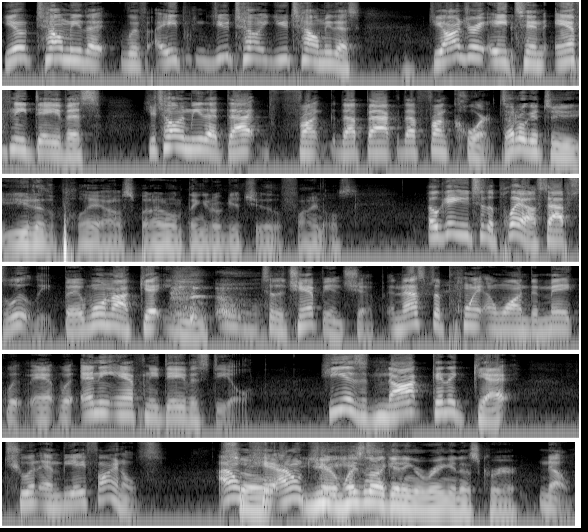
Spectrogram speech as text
you don't tell me that with Ayton, you tell you tell me this, DeAndre Ayton, Anthony Davis. You're telling me that that front, that back, that front court that'll get you to the playoffs, but I don't think it'll get you to the finals. It'll get you to the playoffs, absolutely, but it will not get you to the championship. And that's the point I wanted to make with, with any Anthony Davis deal. He is not going to get to an NBA Finals. I don't So care. I don't you- care. He's not getting a ring in his career. No,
